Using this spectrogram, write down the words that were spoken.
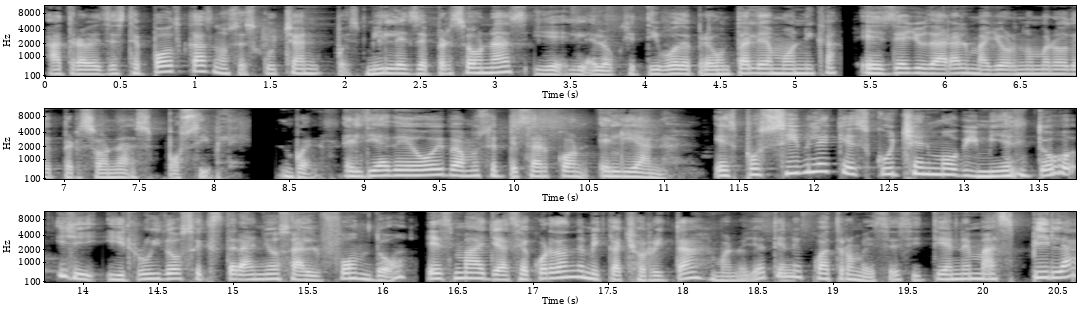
A través de este podcast nos escuchan pues miles de personas y el, el objetivo de Preguntarle a Mónica es de ayudar al mayor número de personas posible. Bueno, el día de hoy vamos a empezar con Eliana es posible que escuchen movimiento y, ruidos extraños al fondo. Es Maya, ¿se acuerdan de mi cachorrita? Bueno, ya tiene cuatro meses y tiene más pila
